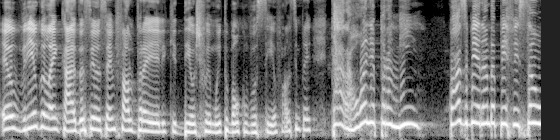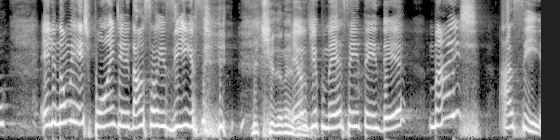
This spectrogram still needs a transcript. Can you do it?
Eu brinco lá em casa, assim, eu sempre falo para ele que Deus foi muito bom com você. Eu falo assim para ele, cara, olha para mim, quase beirando a perfeição. Ele não me responde, ele dá um sorrisinho assim. Metida, né? Eu fico meio sem entender, mas assim,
